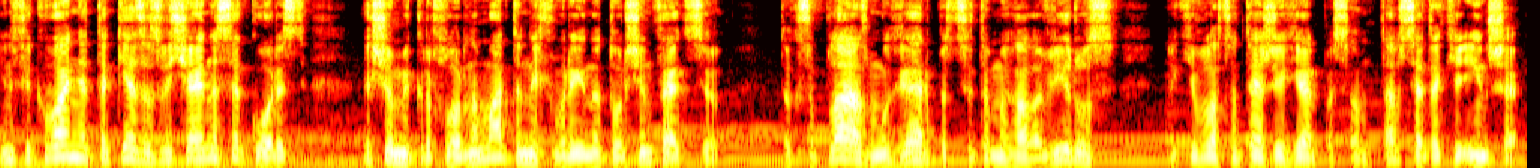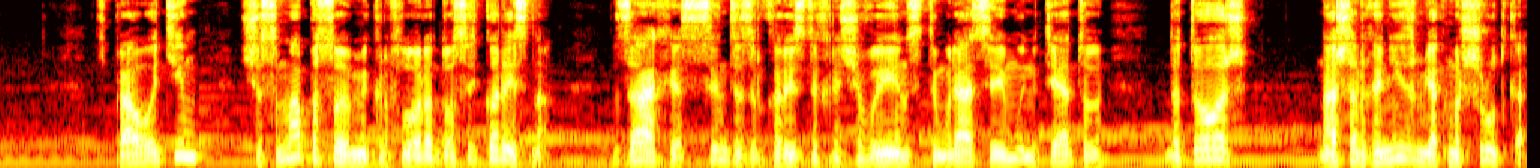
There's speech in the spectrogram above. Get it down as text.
Інфікування таке зазвичай несе користь, якщо мікрофлорна мати не хворіє на торч-інфекцію, токсоплазму, герпес, цитомегаловірус, який власне теж є герпесом, та все таке інше. Справа у тім, що сама по собі мікрофлора досить корисна: захист, синтез корисних речовин, стимуляція імунітету, До того ж, наш організм як маршрутка,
